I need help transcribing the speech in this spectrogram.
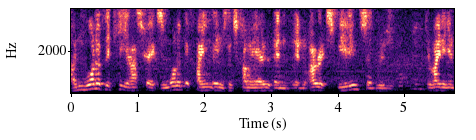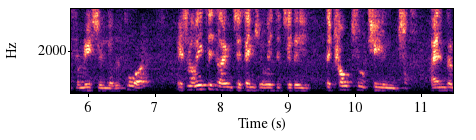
And one of the key aspects and one of the findings that's coming out in, in our experience and we're providing information in the report is related down to things related to the, the cultural change and the,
